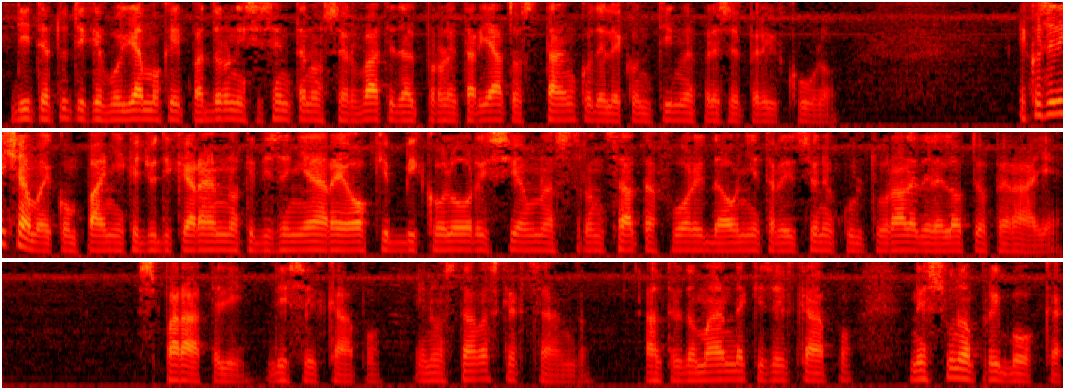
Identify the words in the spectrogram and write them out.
Dite a tutti che vogliamo che i padroni si sentano osservati dal proletariato stanco delle continue prese per il culo. E cosa diciamo ai compagni che giudicheranno che disegnare occhi bicolori sia una stronzata fuori da ogni tradizione culturale delle lotte operaie? Sparategli, disse il capo, e non stava scherzando. Altre domande chiese il capo. Nessuno aprì bocca.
